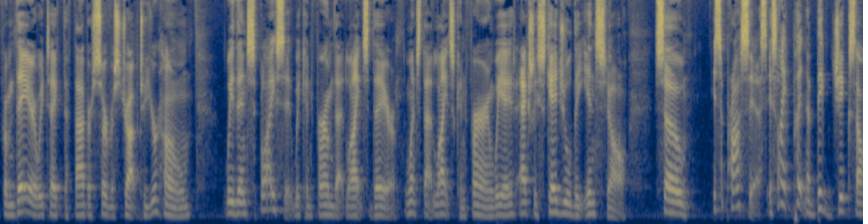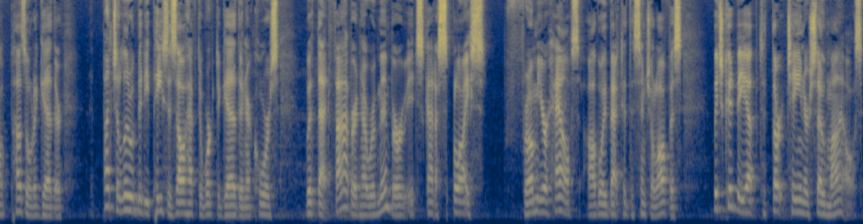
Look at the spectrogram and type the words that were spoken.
From there, we take the fiber service drop to your home. We then splice it. We confirm that light's there. Once that light's confirmed, we actually schedule the install. So it's a process. It's like putting a big jigsaw puzzle together. A bunch of little bitty pieces all have to work together. And of course, with that fiber, now remember, it's got to splice from your house all the way back to the central office, which could be up to 13 or so miles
